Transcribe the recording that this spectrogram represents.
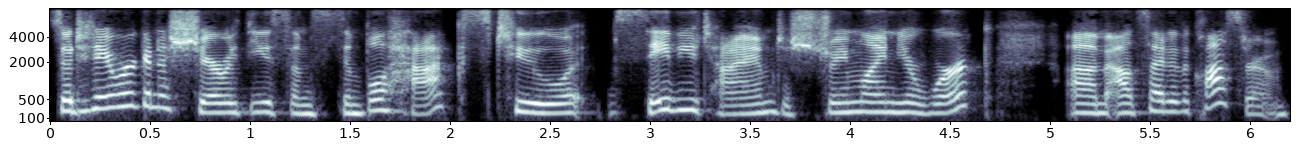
So, today we're going to share with you some simple hacks to save you time to streamline your work um, outside of the classroom.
